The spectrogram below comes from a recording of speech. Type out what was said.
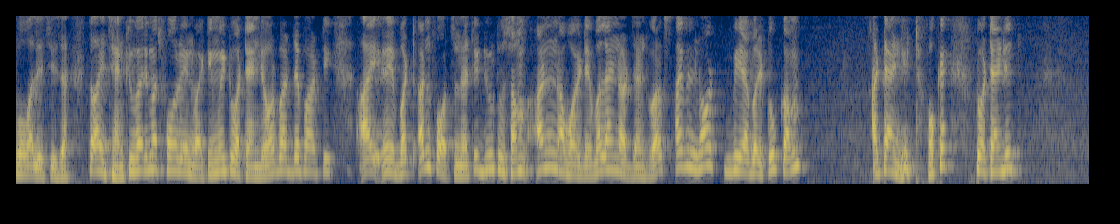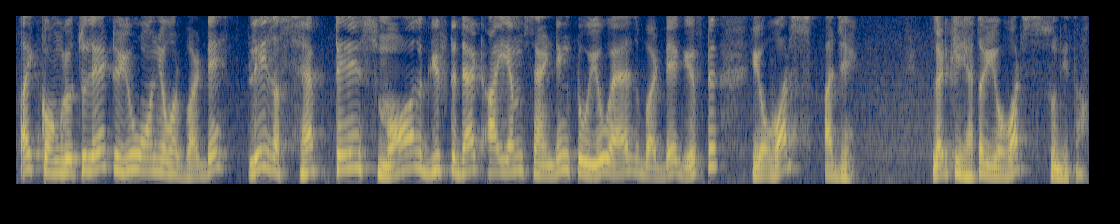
वो वाली चीज़ है। तो I thank you very much for inviting me to attend your birthday party I but unfortunately due to some unavoidable and urgent work I will not be able to come attend it okay to attend it I congratulate you on your birthday please accept a small gift that i am sending to you as birthday gift. Yours Ajay लड़की है तो योवर्स सुनीता।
